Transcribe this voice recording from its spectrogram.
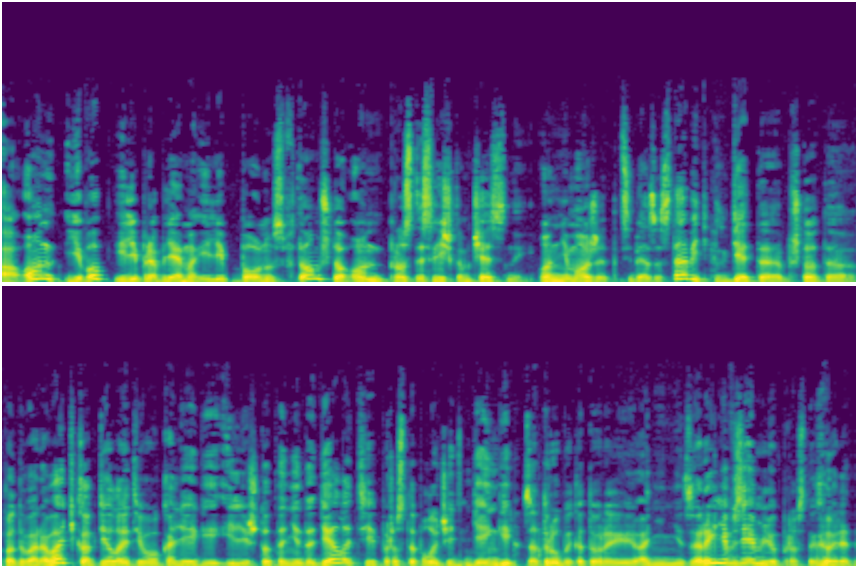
а он, его или проблема, или бонус в том, что он просто слишком честный. Он не может себя заставить где-то что-то подворовать, как делают его коллеги, или что-то недоделать и просто получить деньги за трубы, которые они не зарыли в землю, просто говорят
